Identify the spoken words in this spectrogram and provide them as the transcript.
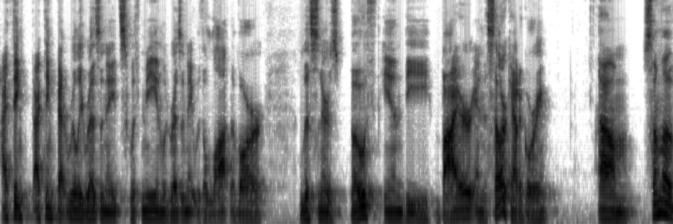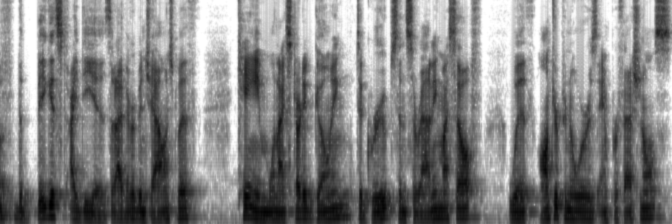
I think I think that really resonates with me and would resonate with a lot of our listeners, both in the buyer and the seller category. Um, some of the biggest ideas that I've ever been challenged with came when I started going to groups and surrounding myself with entrepreneurs and professionals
